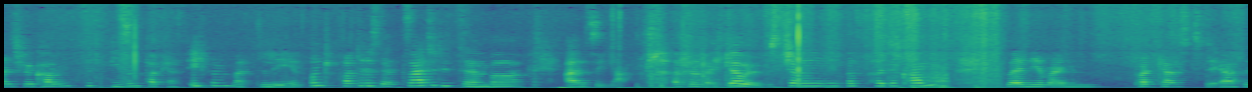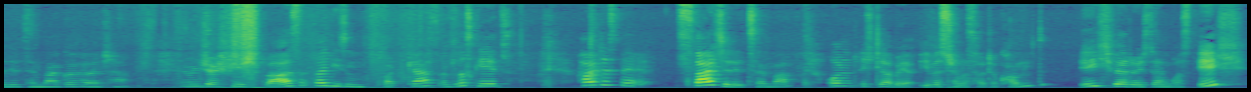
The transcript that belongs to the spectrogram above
herzlich willkommen zu diesem Podcast. Ich bin Madeleine und heute ist der 2. Dezember. Also ja, auf jeden Fall, ich glaube, ihr wisst schon, was heute kommt, wenn ihr meinen Podcast der 1. Dezember gehört habt. Dann wünsche ich euch viel Spaß bei diesem Podcast und los geht's. Heute ist der 2. Dezember und ich glaube, ihr wisst schon, was heute kommt. Ich werde euch sagen, was ich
